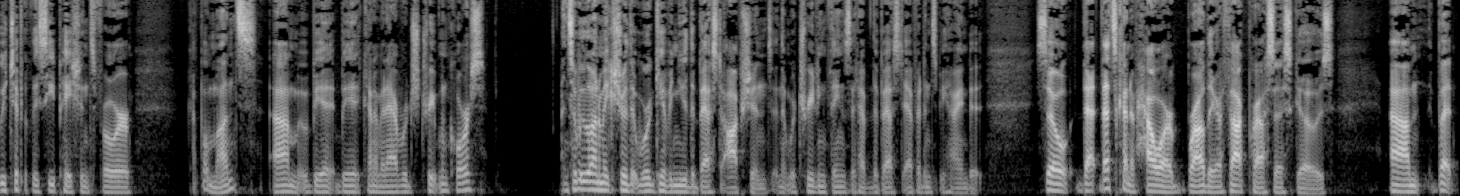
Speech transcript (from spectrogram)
we typically see patients for a couple months. Um, it would be, a, be kind of an average treatment course, and so we want to make sure that we're giving you the best options and that we're treating things that have the best evidence behind it. So that that's kind of how our broadly our thought process goes. Um, but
